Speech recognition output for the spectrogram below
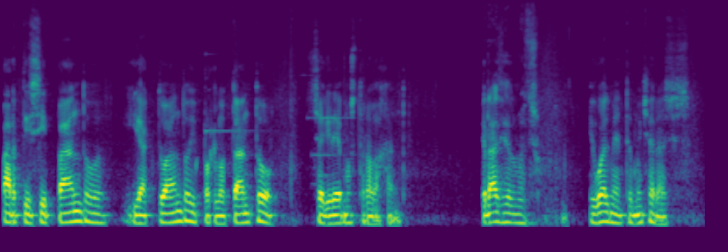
participando y actuando y por lo tanto seguiremos trabajando. Gracias, maestro. Igualmente, muchas gracias.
